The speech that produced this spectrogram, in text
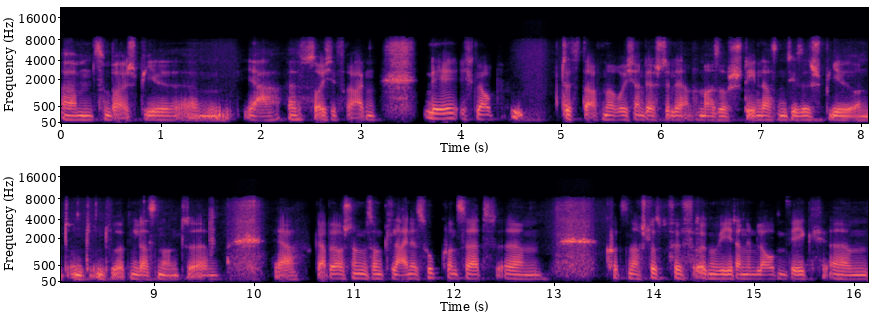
ähm, zum Beispiel. Ähm, ja, also solche Fragen. Nee, ich glaube, das darf man ruhig an der Stelle einfach mal so stehen lassen, dieses Spiel und, und, und wirken lassen. Und ähm, ja, gab ja auch schon so ein kleines Hubkonzert ähm, kurz nach Schlusspfiff irgendwie dann im Laubenweg. Ähm,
